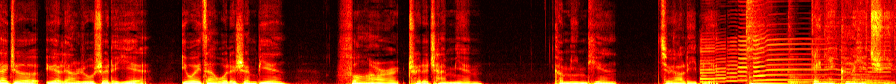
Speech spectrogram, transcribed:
在这月凉如水的夜，依偎在我的身边，风儿吹得缠绵。可明天就要离别，给你歌一曲，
